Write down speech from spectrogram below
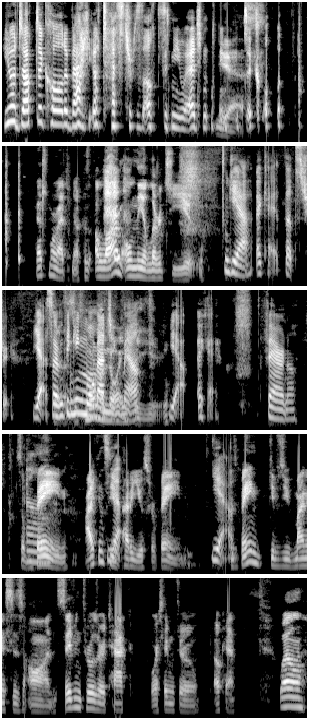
"Your doctor called about your test results, and you urgently Yes. need to call." That's more magic because alarm only alerts you. Yeah. Okay, that's true. Yeah. So Yes, I'm thinking it's more, Magic Mouth. Yeah. Okay. Fair enough. So Um, Bane, I can see yeah. a petty use for Bane. Yeah. Because Bane gives you minuses on saving throws or attack or saving throw. Okay. Well,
